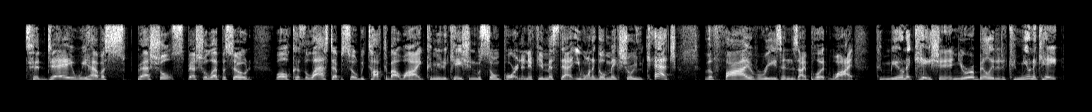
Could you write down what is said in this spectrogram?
Today we have a special, special episode. Well, because the last episode we talked about why communication was so important. And if you missed that, you want to go make sure you catch the five reasons I put why communication and your ability to communicate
